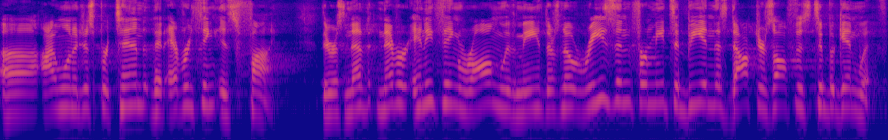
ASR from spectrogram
uh, I want to just pretend that everything is fine. There is never, never anything wrong with me. There's no reason for me to be in this doctor's office to begin with.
